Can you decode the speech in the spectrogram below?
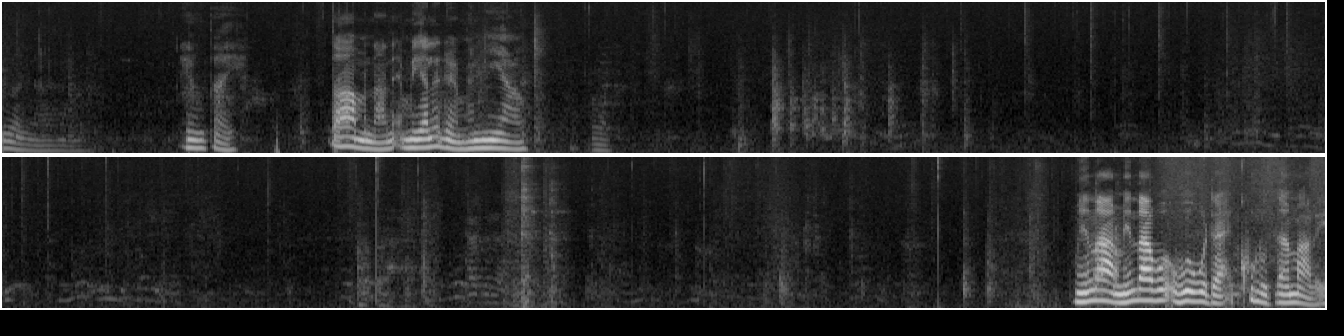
trường là yêu tay ta mình là mía lên rồi mình nhau မမြင်အောင်မင်းသားမင်းသားဘုအဝတ်ဝတ်တိုင်းအခုလိုတမ်းပါလေ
